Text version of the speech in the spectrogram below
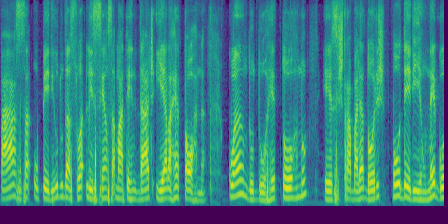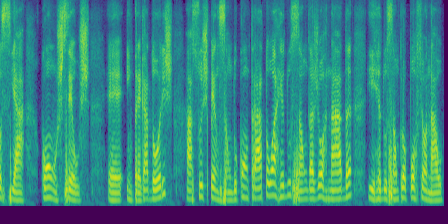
passa o período da sua licença maternidade e ela retorna. Quando do retorno, esses trabalhadores poderiam negociar com os seus é, empregadores a suspensão do contrato ou a redução da jornada e redução proporcional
